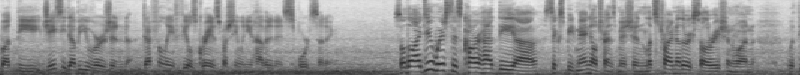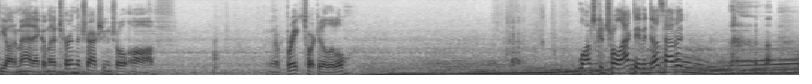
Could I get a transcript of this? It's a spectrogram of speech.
But the JCW version definitely feels great, especially when you have it in a sports setting. So though I do wish this car had the uh, six-speed manual transmission, let's try another acceleration run with the automatic. I'm gonna turn the traction control off. I'm gonna brake torque it a little. Launch control active, it does have it.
